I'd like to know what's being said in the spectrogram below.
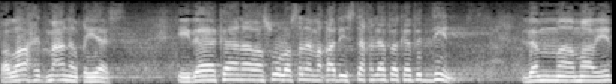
فلاحظ معنى القياس. إذا كان رسول الله صلى الله عليه وسلم قد استخلفك في الدين لما مرض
